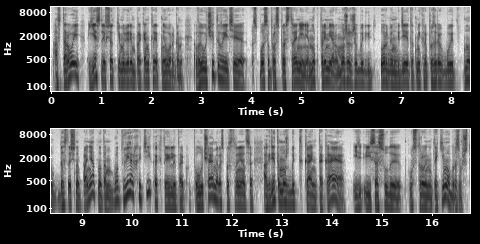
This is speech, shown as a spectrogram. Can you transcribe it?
А второй, если все-таки мы говорим про конкретный орган, вы учитываете способ распространения. Ну, к примеру, может же быть орган, где этот микропузырек будет, ну, достаточно понятно, там, вот вверх идти как-то или так, лучами распространяться, а где-то может быть ткань такая, и, и сосуды устроены таким образом, что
